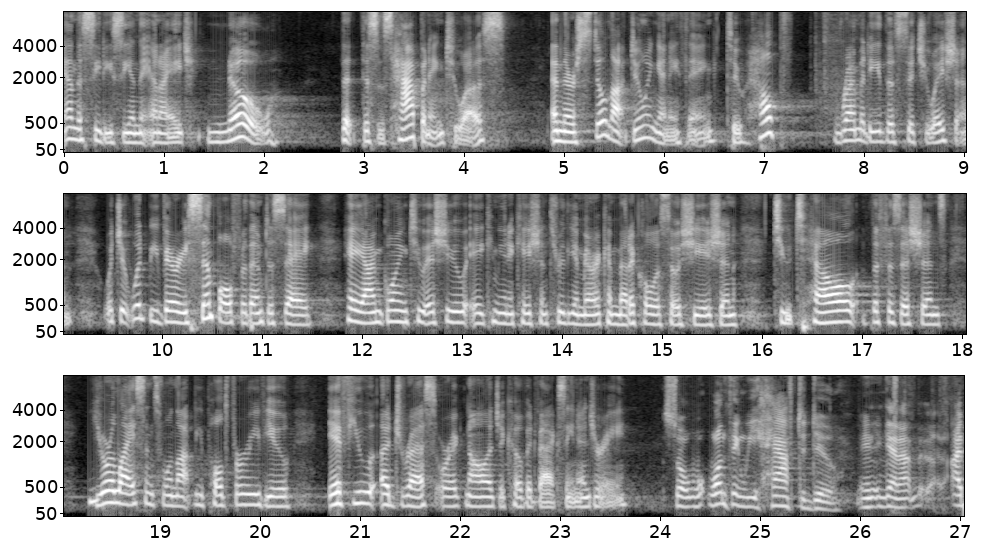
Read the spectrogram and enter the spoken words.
and the CDC and the NIH know that this is happening to us, and they're still not doing anything to help remedy this situation, which it would be very simple for them to say, hey, I'm going to issue a communication through the American Medical Association to tell the physicians your license will not be pulled for review if you address or acknowledge a COVID vaccine injury. So w- one thing we have to do, and again, I, I,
